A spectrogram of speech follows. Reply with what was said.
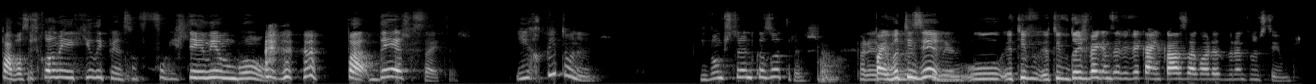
pá, vocês comem aquilo e pensam, isto é mesmo bom. Pá, 10 receitas. E repitam-nas. E vão misturando com as outras. Parece pá, eu vou-te dizer, o, eu, tive, eu tive dois veganos a viver cá em casa agora durante uns tempos.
